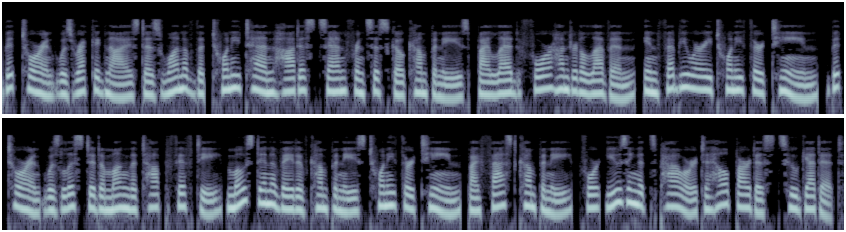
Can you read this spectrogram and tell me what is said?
BitTorrent BitTorrent was recognized as one of the 2010 hottest San Francisco companies by LED 411. In February 2013, BitTorrent was listed among the top 50 most innovative companies 2013 by Fast Company for using its power to help artists who get it.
